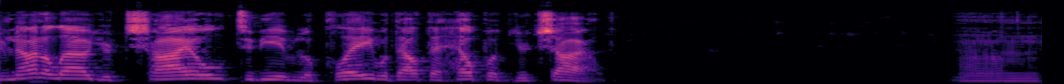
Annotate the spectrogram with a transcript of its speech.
Do not allow your child to be able to play without the help of your child. Um,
